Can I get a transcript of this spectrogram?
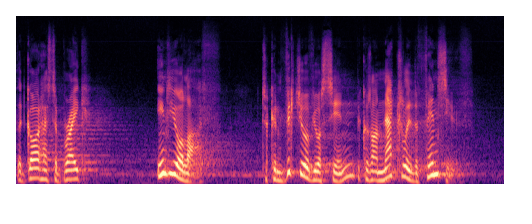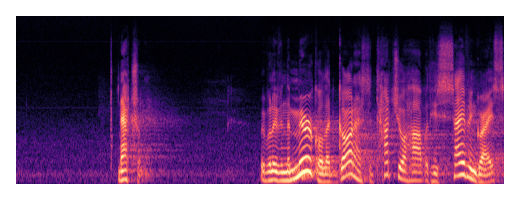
that God has to break into your life to convict you of your sin because I'm naturally defensive. Naturally. We believe in the miracle that God has to touch your heart with His saving grace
